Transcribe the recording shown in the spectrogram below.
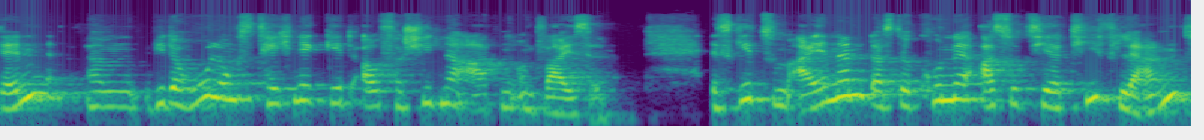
Denn ähm, Wiederholungstechnik geht auf verschiedene Arten und Weise. Es geht zum einen, dass der Kunde assoziativ lernt,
